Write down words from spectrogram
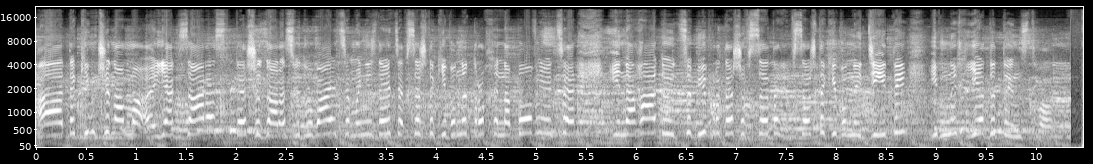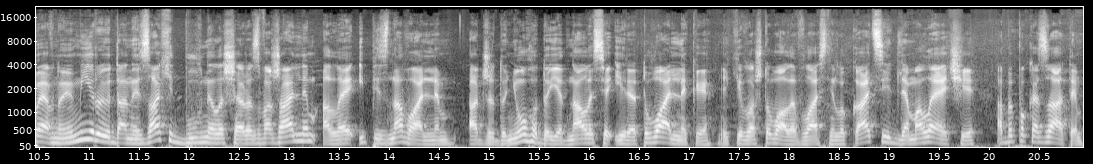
а таким чином, як зараз, те, що зараз відбувається, мені здається, все ж таки вони трохи наповнюються і нагадують собі про те, що все, все ж таки вони діти і в них є дитинство. Певною мірою даний захід був не лише розважальним, але і пізнавальним, адже до нього доєдналися і рятувальники, які влаштували власні локації для малечі, аби показати,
